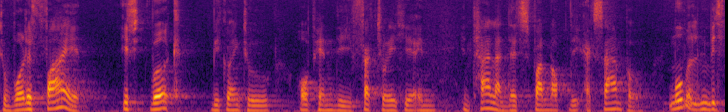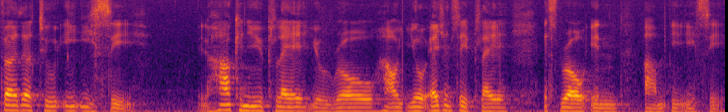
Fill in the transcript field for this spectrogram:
to verify it. If it works, we're going to open the factory here in, in Thailand. That's one of the example. Move a little bit further to EEC. You know, how can you play your role, how your agency play its role in um, EEC?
